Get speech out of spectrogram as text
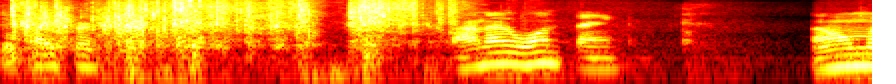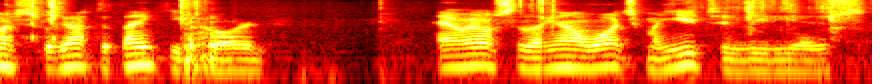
Little paper. I know one thing. I almost forgot the thank you card. How else are they gonna watch my YouTube videos?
